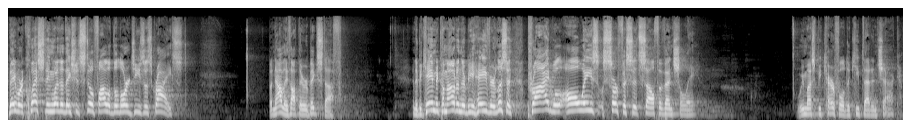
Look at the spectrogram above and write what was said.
they were questioning whether they should still follow the Lord Jesus Christ. But now they thought they were big stuff. And it became to come out in their behavior. Listen, pride will always surface itself eventually. We must be careful to keep that in check.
